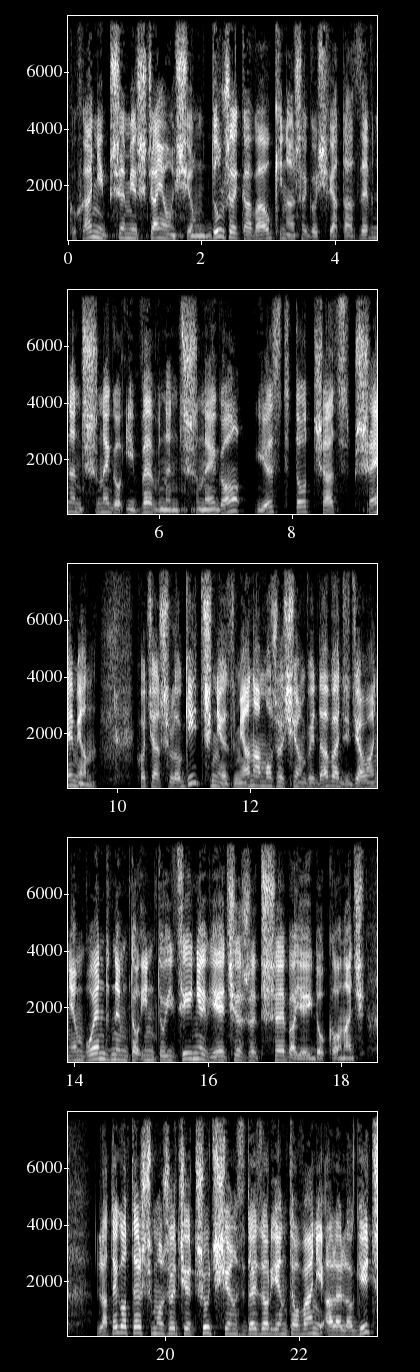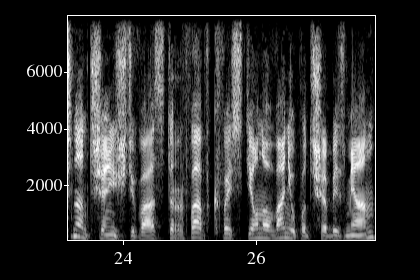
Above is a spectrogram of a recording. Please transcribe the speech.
Kochani, przemieszczają się duże kawałki naszego świata zewnętrznego i wewnętrznego. Jest to czas przemian. Chociaż logicznie zmiana może się wydawać działaniem błędnym, to intuicyjnie wiecie, że trzeba jej dokonać. Dlatego też możecie czuć się zdezorientowani, ale logiczna część Was trwa w kwestionowaniu potrzeby zmian,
